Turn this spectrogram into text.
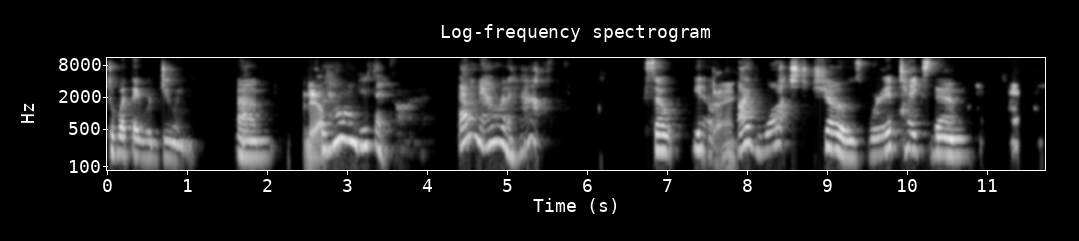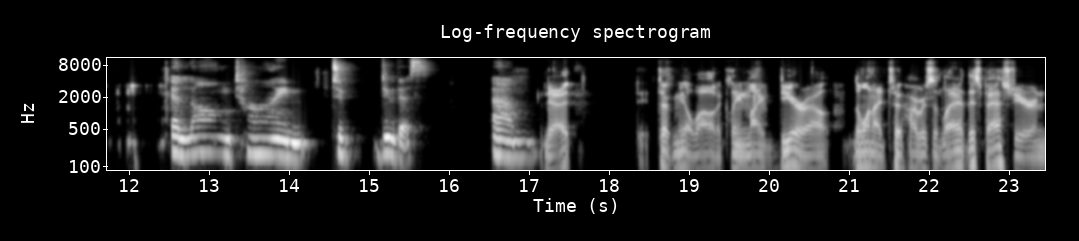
to what they were doing. Um, Yeah. But how long do you think? About an hour and a half. So, you know, Dang. I've watched shows where it takes them a long time to do this. Um, Yeah. It, it took me a while to clean my deer out. The one I took harvested last this past year, and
